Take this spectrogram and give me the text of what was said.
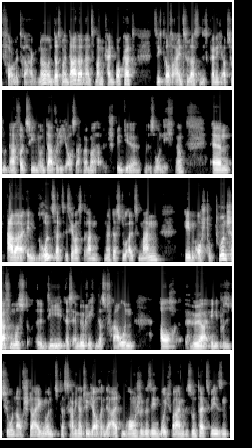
vorgetragen. Ne? Und dass man da dann als Mann keinen Bock hat, sich darauf einzulassen, das kann ich absolut nachvollziehen. Und da würde ich auch sagen, hör mal, spinnt ihr so nicht. Ne? Ähm, aber im Grundsatz ist ja was dran, ne? dass du als Mann eben auch Strukturen schaffen musst, äh, die es ermöglichen, dass Frauen auch höher in die Position aufsteigen. Und das habe ich natürlich auch in der alten Branche gesehen, wo ich war im Gesundheitswesen.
